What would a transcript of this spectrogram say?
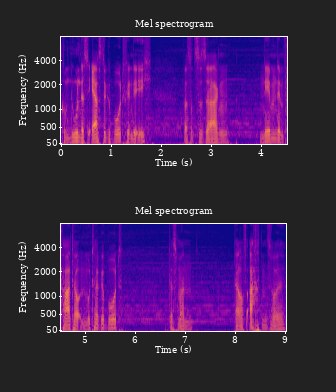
Kommt nun das erste Gebot, finde ich, was sozusagen neben dem Vater- und Muttergebot, dass man darauf achten soll,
